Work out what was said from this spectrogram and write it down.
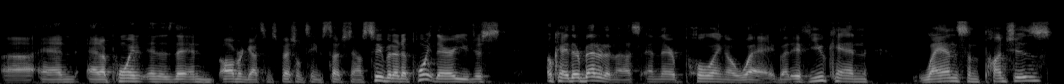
uh, and at a point, and, and Auburn got some special teams touchdowns too. But at a point there, you just okay, they're better than us, and they're pulling away. But if you can land some punches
